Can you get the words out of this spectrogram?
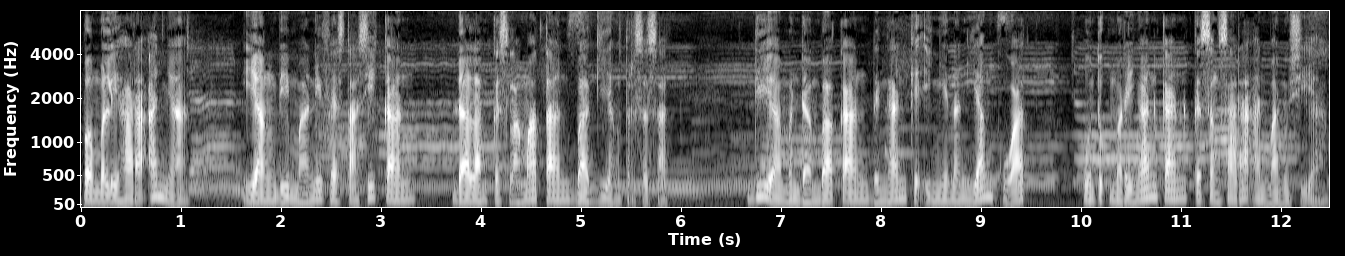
pemeliharaannya yang dimanifestasikan dalam keselamatan bagi yang tersesat. Dia mendambakan dengan keinginan yang kuat untuk meringankan kesengsaraan manusia.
